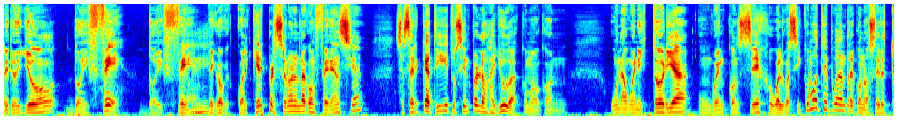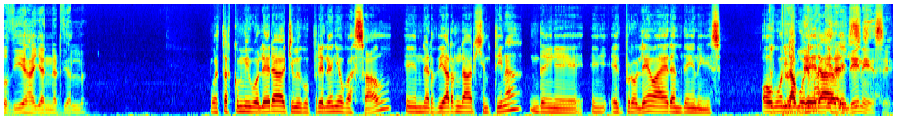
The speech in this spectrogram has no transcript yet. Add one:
pero yo doy fe, doy fe de que cualquier persona en una conferencia se acerca a ti y tú siempre los ayudas, como con una buena historia, un buen consejo o algo así. ¿Cómo te pueden reconocer estos días allá en Nerdearlo? Voy a estar con mi bolera que me compré el año pasado en Nerdear la Argentina. De, eh, el problema era el DNS. O con la bolera. Era el DNS.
